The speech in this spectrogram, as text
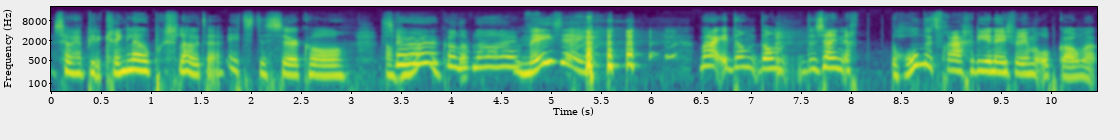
Zo heb je de kringloop gesloten. It's the circle of Circle of life. Amazing. maar dan, dan, er zijn echt honderd vragen die ineens weer in me opkomen.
